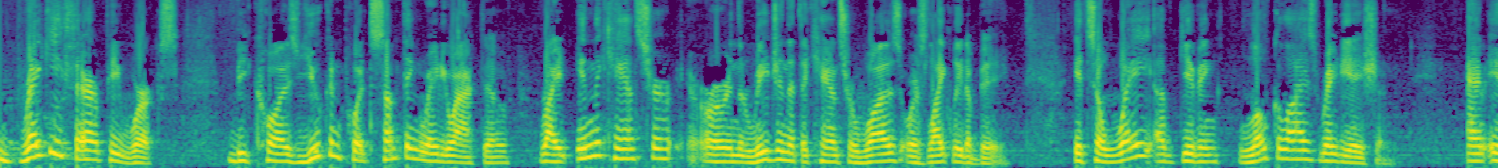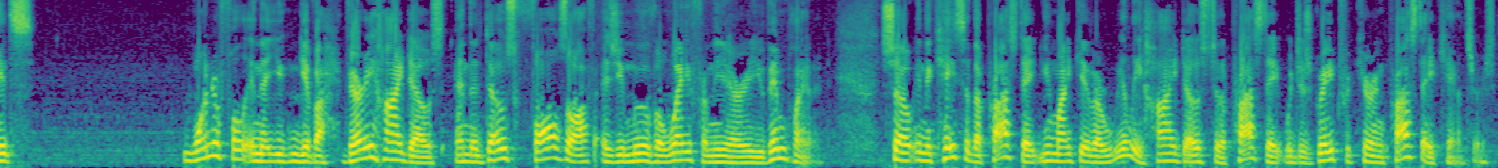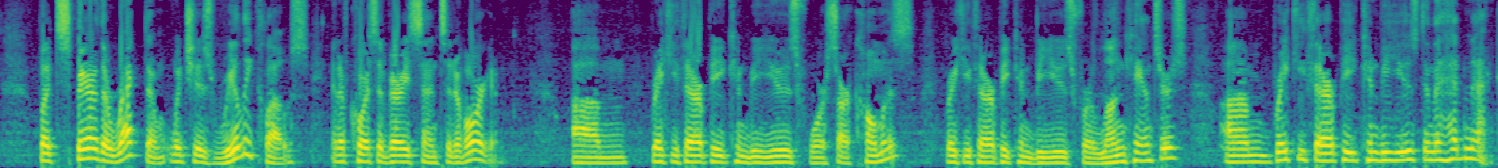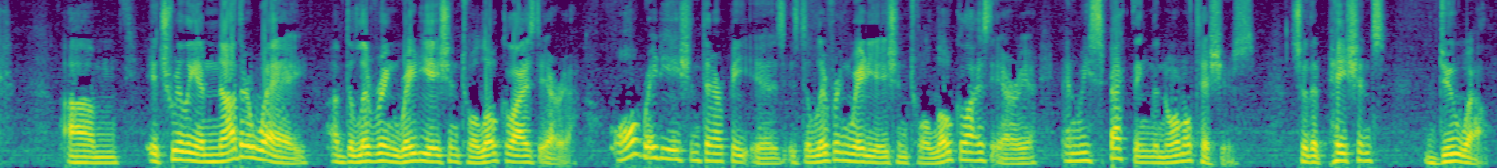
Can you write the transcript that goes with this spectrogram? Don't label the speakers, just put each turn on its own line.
brachytherapy works because you can put something radioactive right in the cancer or in the region that the cancer was or is likely to be. It's a way of giving localized radiation, and it's wonderful in that you can give a very high dose and the dose falls off as you move away from the area you've implanted. So in the case of the prostate, you might give a really high dose to the prostate, which is great for curing prostate cancers, but spare the rectum, which is really close and, of course, a very sensitive organ. Um, brachytherapy can be used for sarcomas. Brachytherapy can be used for lung cancers. Um, brachytherapy can be used in the head and neck. Um, it's really another way of delivering radiation to a localized area. All radiation therapy is, is delivering radiation to a localized area and respecting the normal tissues so that patients do well.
